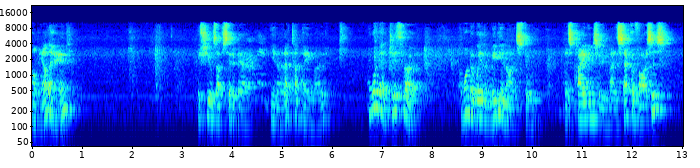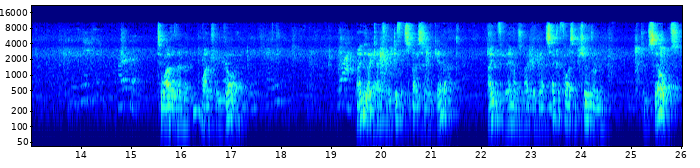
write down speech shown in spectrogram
On the other hand, if she was upset about, you know, that cut being made, what about Jethro? I wonder where the Midianites stood as pagans who made sacrifices to other than the one true God. Maybe they came from a different space altogether. Maybe for them it was maybe about sacrificing children themselves.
